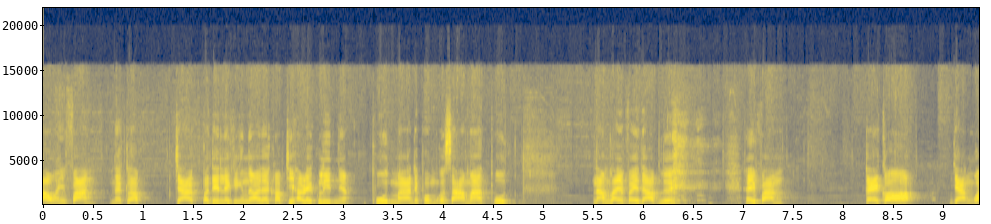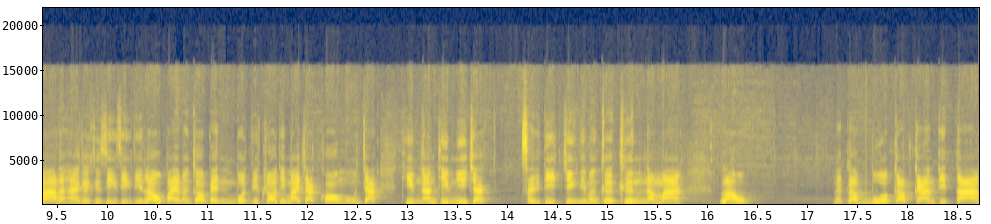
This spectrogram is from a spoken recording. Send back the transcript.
ล่าให้ฟังนะครับ จากประเด็นเล็กๆน้อยๆนะครับที่อเล็กลินเนี่ยพูดมาเนี่ยผมก็สามารถพูดน้ำไหลไฟดับเลย ให้ฟัง แต่ก็อย่างว่านะฮะก็คือสิ่งสิ่งที่เล่าไปมันก็เป็นบทวิเคราะห์ที่มาจากข้อมูลจากทีมนั้นทีมนี้จากสถิติจริงที่มันเกิดขึ้นนำมาเล่านะครับบวกกับการติดตาม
